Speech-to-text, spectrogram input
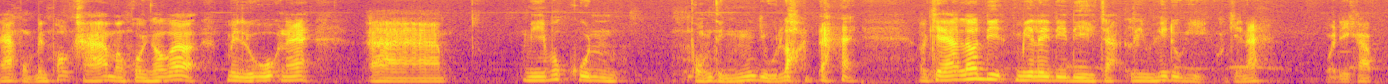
นะผมเป็นพ่อค้าบางคนเขาก็ไม่รู้นะอ่ามีพวกคุณ ผมถึงอยู่รอดได้ โอเค แล้วมีอะไรดีๆ จะรีวิวให้ดูอีก โอเคนะสวัสดีครับ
